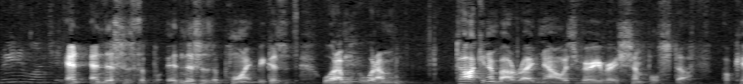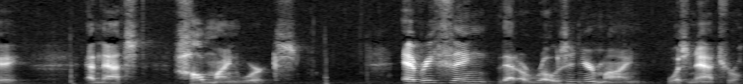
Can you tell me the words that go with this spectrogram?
really want to. And and this is the and this is the point because what I'm what I'm talking about right now is very very simple stuff. Okay, and that's how mind works. Everything that arose in your mind was natural.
